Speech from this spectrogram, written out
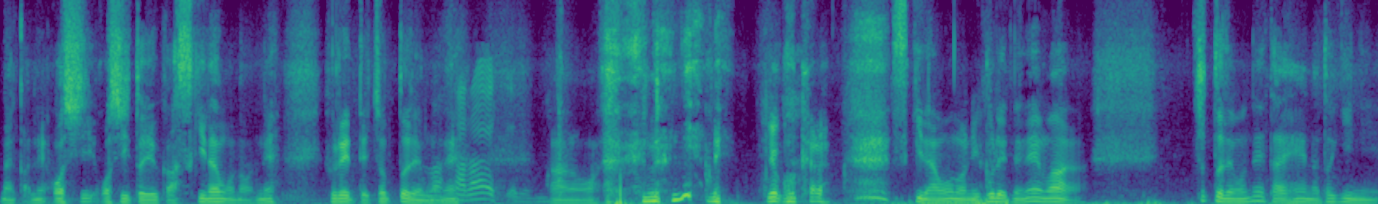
なんかね、推し、推しというか好きなものをね、触れてちょっとでも今ね、あの、何やねん、横から好きなものに触れてね、まあ、ちょっとでもね、大変な時に、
